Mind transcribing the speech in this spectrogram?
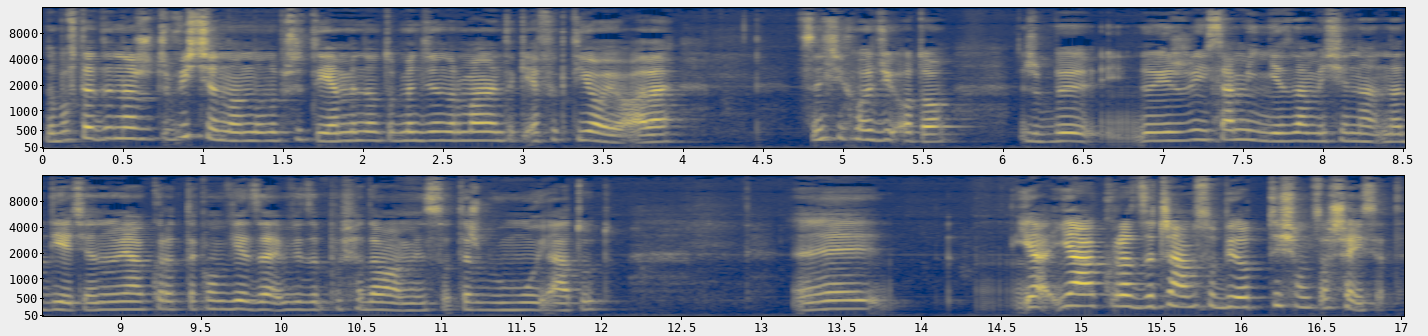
No bo wtedy, no rzeczywiście, no, no, no przytyjemy, no to będzie normalny taki efekt jojo, ale w sensie chodzi o to, żeby, no jeżeli sami nie znamy się na, na diecie, no ja akurat taką wiedzę, wiedzę posiadałam, więc to też był mój atut, yy, ja, ja akurat zaczęłam sobie od 1600,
